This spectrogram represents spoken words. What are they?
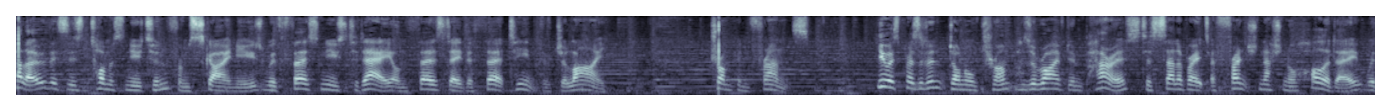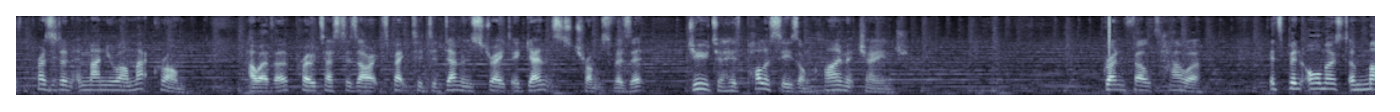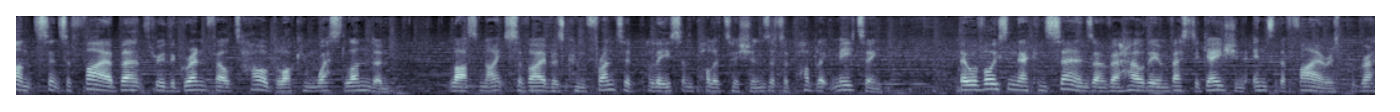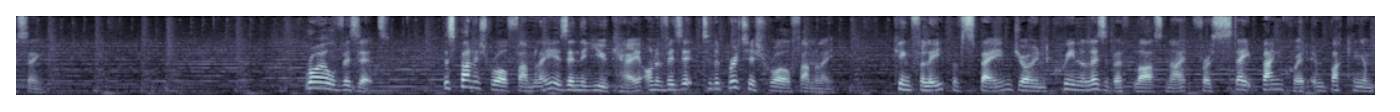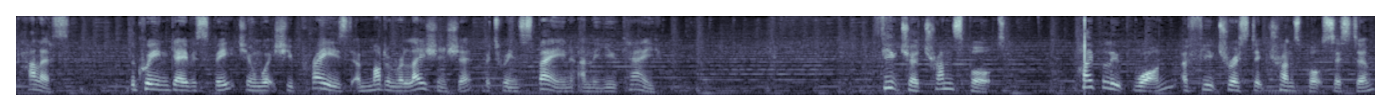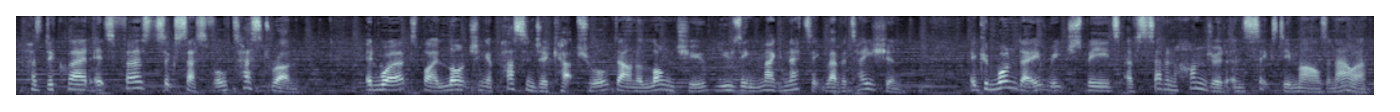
Hello, this is Thomas Newton from Sky News with first news today on Thursday, the 13th of July. Trump in France. US President Donald Trump has arrived in Paris to celebrate a French national holiday with President Emmanuel Macron. However, protesters are expected to demonstrate against Trump's visit due to his policies on climate change. Grenfell Tower. It's been almost a month since a fire burnt through the Grenfell Tower block in West London. Last night, survivors confronted police and politicians at a public meeting. They were voicing their concerns over how the investigation into the fire is progressing. Royal visit. The Spanish royal family is in the UK on a visit to the British royal family. King Felipe of Spain joined Queen Elizabeth last night for a state banquet in Buckingham Palace. The Queen gave a speech in which she praised a modern relationship between Spain and the UK. Future Transport Hyperloop One, a futuristic transport system, has declared its first successful test run. It works by launching a passenger capsule down a long tube using magnetic levitation. It could one day reach speeds of 760 miles an hour.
